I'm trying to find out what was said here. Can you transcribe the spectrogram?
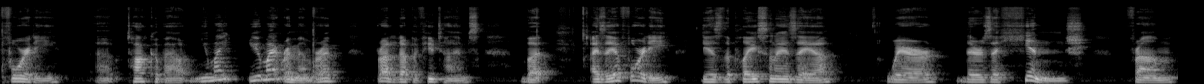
40 uh, talk about you might you might remember i've brought it up a few times but isaiah 40 is the place in isaiah where there's a hinge from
